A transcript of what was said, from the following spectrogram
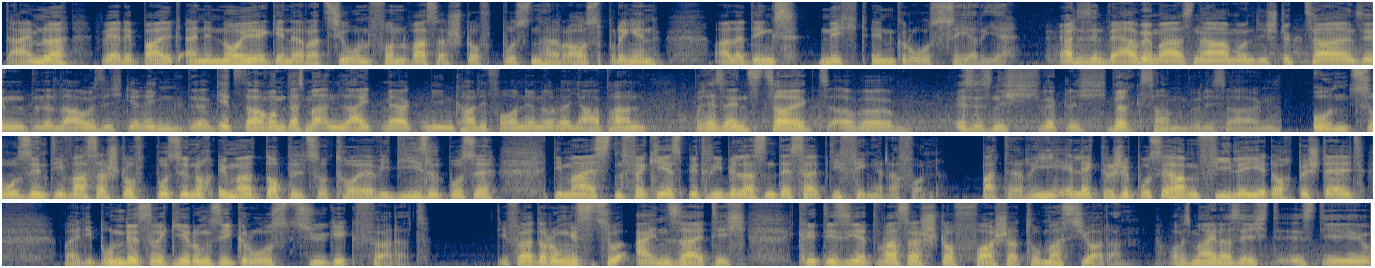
Daimler werde bald eine neue Generation von Wasserstoffbussen herausbringen, allerdings nicht in Großserie. Ja, das sind Werbemaßnahmen und die Stückzahlen sind lausig gering. Da geht es darum, dass man an Leitmärkten wie in Kalifornien oder Japan Präsenz zeigt, aber es ist nicht wirklich wirksam, würde ich sagen. Und so sind die Wasserstoffbusse noch immer doppelt so teuer wie Dieselbusse. Die meisten Verkehrsbetriebe lassen deshalb die Finger davon. Batterieelektrische Busse haben viele jedoch bestellt, weil die Bundesregierung sie großzügig fördert. Die Förderung ist zu einseitig, kritisiert Wasserstoffforscher Thomas Jordan. Aus meiner Sicht ist die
